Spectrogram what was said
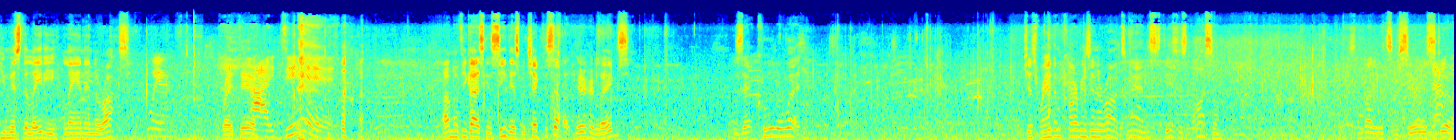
You missed the lady laying in the rocks. Where? Right there. I did. I don't know if you guys can see this, but check this out. There are her legs. Is that cool or what? Just random carvings in the rocks. Man, this, this is awesome. Somebody with some serious That skill.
